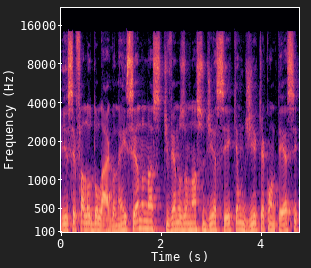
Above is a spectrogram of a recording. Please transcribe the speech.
E você falou do lago, né? Esse ano nós tivemos o nosso dia C, que é um dia que acontece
